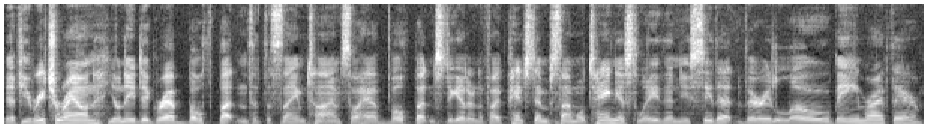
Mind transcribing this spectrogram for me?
If you reach around, you'll need to grab both buttons at the same time. So I have both buttons together, and if I pinch them simultaneously, then you see that very low beam right there?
